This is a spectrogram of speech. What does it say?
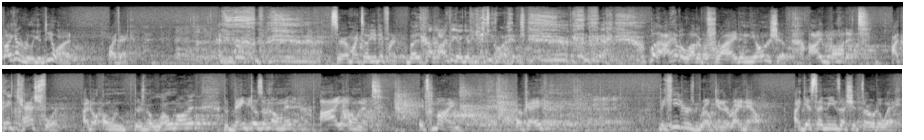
But I got a really good deal on it, I think. Sarah might tell you different, but I think I got a good deal on it. but I have a lot of pride in the ownership. I bought it. I paid cash for it. I don't own, there's no loan on it. The bank doesn't own it. I own it. It's mine. Okay? The heater's broke in it right now. I guess that means I should throw it away.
